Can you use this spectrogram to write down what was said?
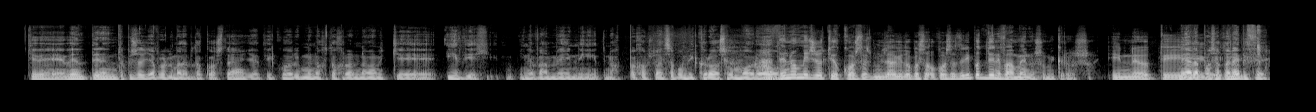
Και δεν, δεν αντιμετωπίζω για προβλήματα με το Κώστα, γιατί η κόρη μου είναι 8 χρονών και ήδη έχει, είναι βαμμένη. Την έχω προσπαθήσει από μικρός, από μωρό. Α, δεν νομίζω ότι ο Κώστας, μιλάω για τον Κώστα. Ο Κώστας δεν είπε ότι δεν είναι βαμμένος ο μικρός. Είναι ότι. Ναι, αλλά πώς θα τον έπιθε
